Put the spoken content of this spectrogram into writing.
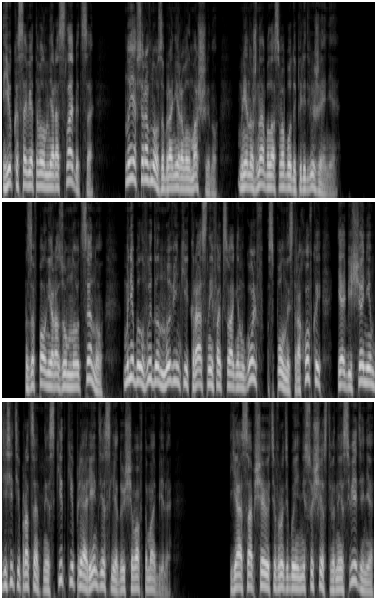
Юка советовал мне расслабиться, но я все равно забронировал машину. Мне нужна была свобода передвижения. За вполне разумную цену мне был выдан новенький красный Volkswagen Golf с полной страховкой и обещанием 10% скидки при аренде следующего автомобиля. Я сообщаю эти вроде бы несущественные сведения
